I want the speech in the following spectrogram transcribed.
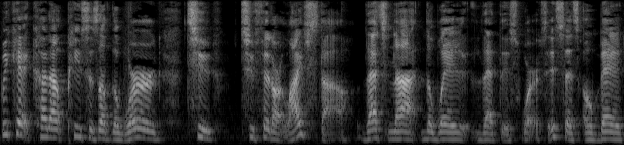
We can't cut out pieces of the word to to fit our lifestyle. That's not the way that this works. It says obey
